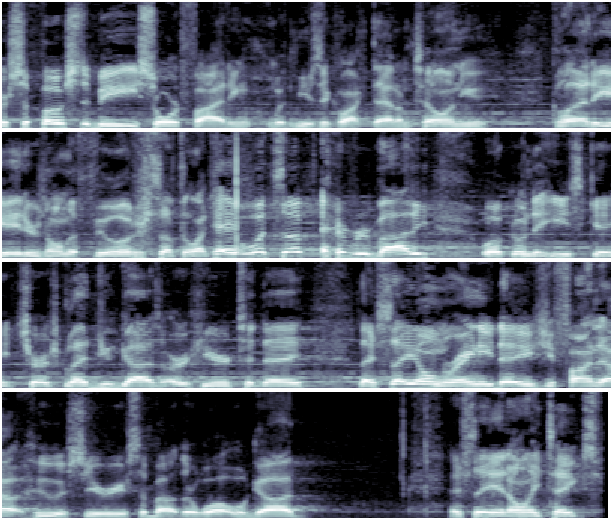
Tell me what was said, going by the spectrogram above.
There's supposed to be sword fighting with music like that, I'm telling you. Gladiators on the field or something like, hey, what's up, everybody? Welcome to Eastgate Church. Glad you guys are here today. They say on rainy days you find out who is serious about their walk with God. They say it only takes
